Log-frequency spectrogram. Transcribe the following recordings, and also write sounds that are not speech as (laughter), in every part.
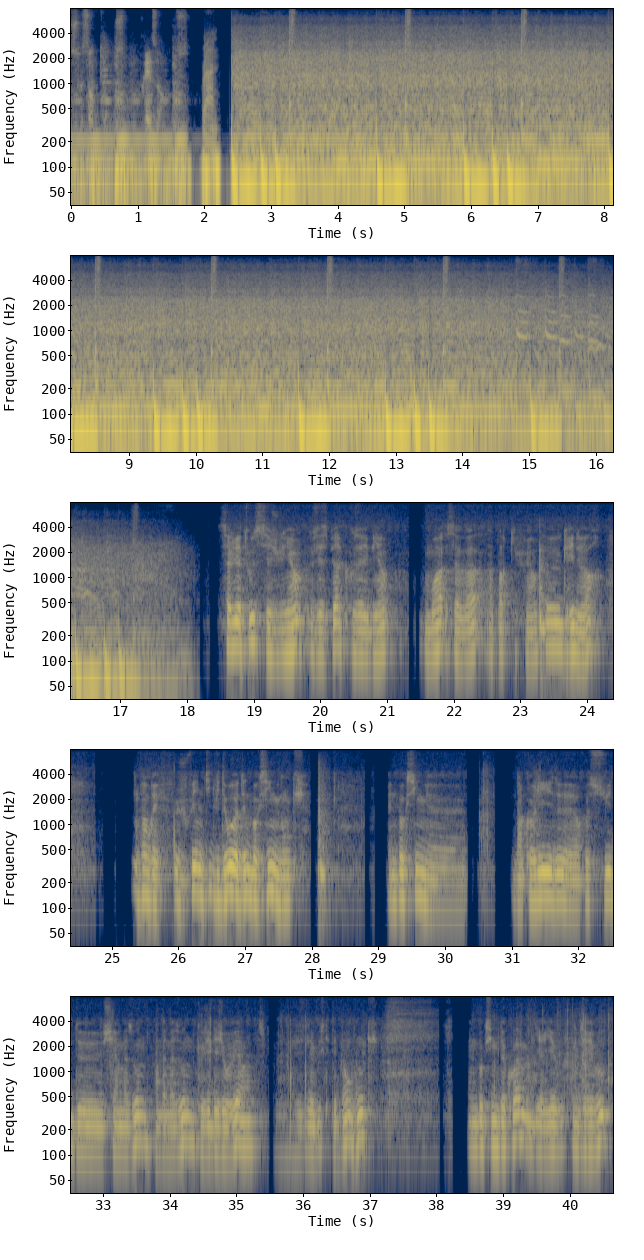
72 présente. Run. Salut à tous, c'est Julien, j'espère que vous allez bien. Moi ça va, à part qu'il fait un peu gris dehors. Enfin bref, je vous fais une petite vidéo d'unboxing, donc unboxing euh, d'un colis reçu de chez Amazon, enfin d'Amazon, que j'ai déjà ouvert, hein, parce que j'ai déjà vu ce qui était dedans, donc unboxing de quoi, me diriez-vous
